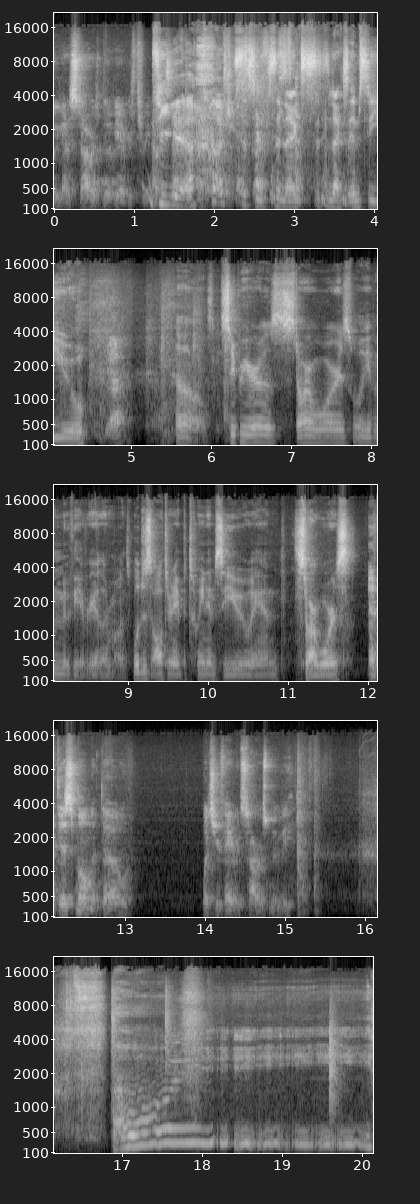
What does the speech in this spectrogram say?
We got a Star Wars movie every three months. after Yeah. the podcast. It's, it's the next. It's the next MCU. yeah. Oh, superheroes, Star Wars. We'll give a movie every other month. We'll just alternate between MCU and Star Wars. At this moment, though, what's your favorite Star Wars movie?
